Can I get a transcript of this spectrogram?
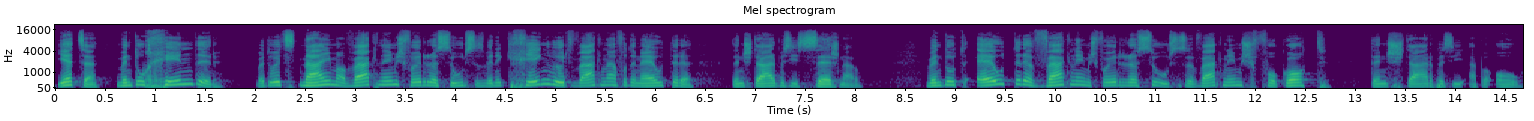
Jetzt, wenn du Kinder, wenn du jetzt Neima wegnimmst von ihren Ressourcen, also wenn ich Kinder wegnehmen von den Eltern, dann sterben sie sehr schnell. Wenn du die Eltern wegnimmst von ihren Ressourcen, also wegnimmst von Gott, dann sterben sie eben auch.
